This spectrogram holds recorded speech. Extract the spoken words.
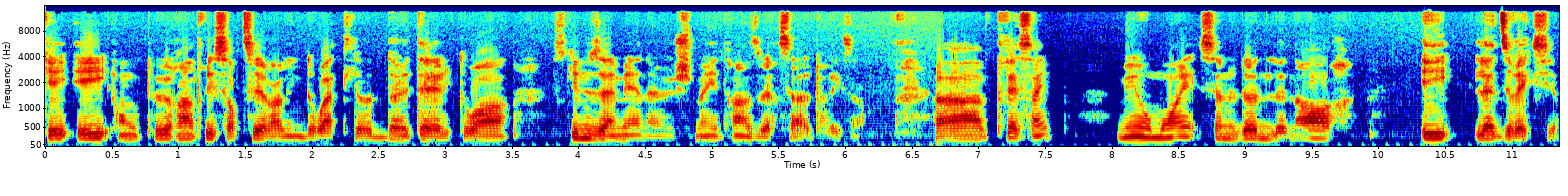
Et on peut rentrer et sortir en ligne droite d'un territoire, ce qui nous amène à un chemin transversal, par exemple. Euh, très simple, mais au moins, ça nous donne le nord et la direction.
